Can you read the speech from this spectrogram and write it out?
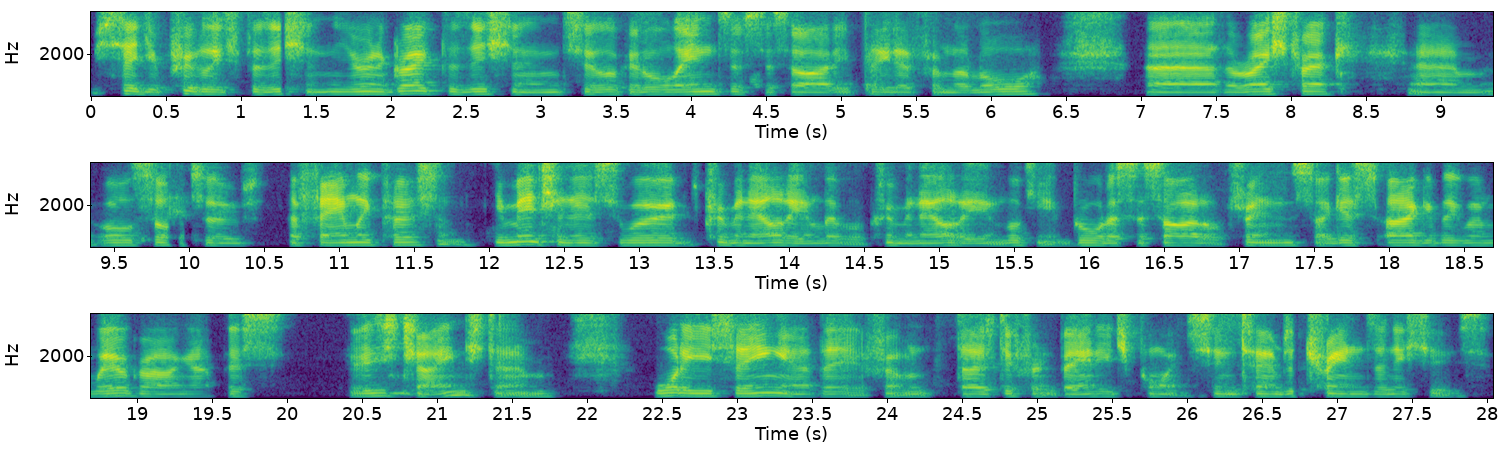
you said your privileged position. You're in a great position to look at all ends of society, Peter, from the law, uh, the racetrack, um, all sorts of a family person. You mentioned this word criminality and level of criminality and looking at broader societal trends. I guess arguably when we were growing up, this has changed. Um, what are you seeing out there from those different vantage points in terms of trends and issues?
